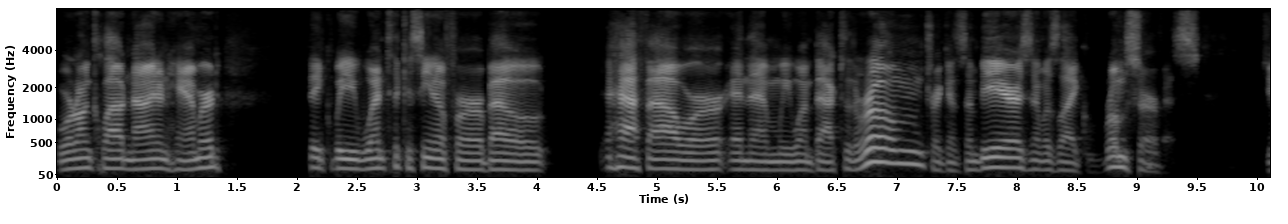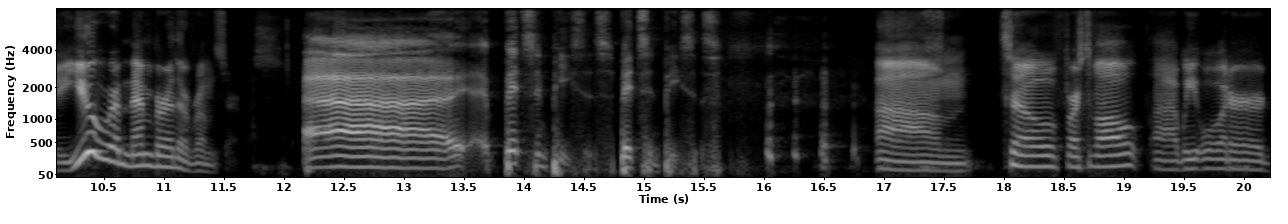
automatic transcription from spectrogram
We're on cloud nine and hammered. I think we went to the casino for about a half hour, and then we went back to the room, drinking some beers, and it was like room service. Do you remember the room service? Uh, bits and pieces, bits and pieces. um. So first of all, uh, we ordered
